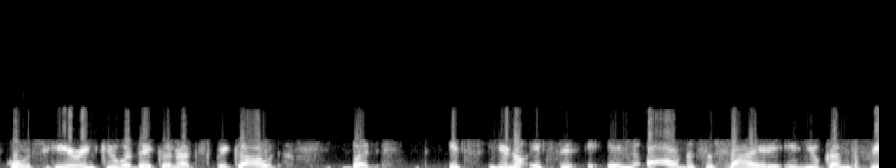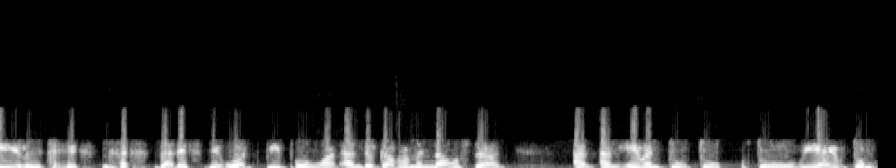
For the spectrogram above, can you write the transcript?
Of course, here in Cuba they cannot speak out, but it's you know it's in all the society. You can feel it. that is what people want, and the government knows that. And and even to to to be able to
